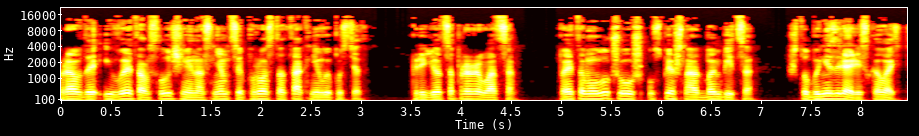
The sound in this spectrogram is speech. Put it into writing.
Правда, и в этом случае нас немцы просто так не выпустят. Придется прорываться. Поэтому лучше уж успешно отбомбиться, чтобы не зря рисковать.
